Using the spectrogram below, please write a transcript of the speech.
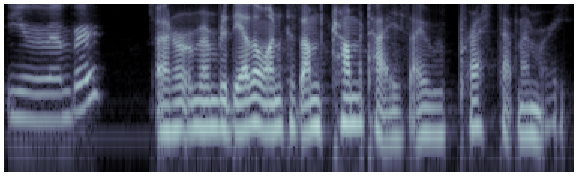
You remember? I don't remember the other one because I'm traumatized. I repressed that memory.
